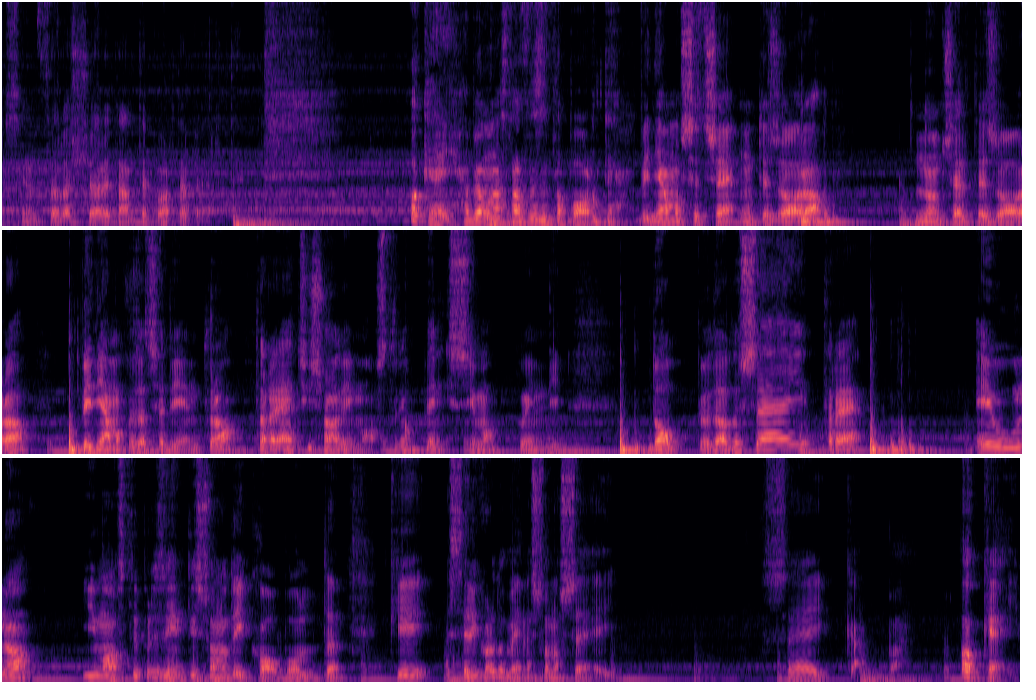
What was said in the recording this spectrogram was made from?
senza lasciare tante porte aperte. Ok, abbiamo una stanza senza porte. Vediamo se c'è un tesoro. Non c'è il tesoro. Vediamo cosa c'è dentro. 3, ci sono dei mostri. Benissimo. Quindi doppio dado 6, 3 e 1, i mostri presenti sono dei kobold, che se ricordo bene sono 6. 6k. Ok,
